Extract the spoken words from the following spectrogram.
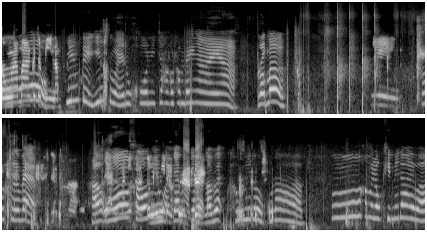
ตรงหน้าบ้านก็จะมีน้ำยิ่งปิดยิ่งสวยอะทุกคนนินจาเขาทำได้ไงอะโปรเมอร์นี่ก็คือแบบเขาเนี่ยโอ้มันมีเขาตรงนี้มีมีหัวใจดอกกุหลาบเปลี่ด้วยยนเราด้วยเขามีดอกกุหลาบโอ้ทำไมเราคิดไม่ได้วะ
